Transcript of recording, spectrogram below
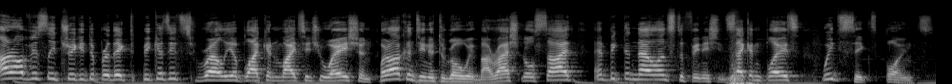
are obviously tricky to predict because it's rarely a black and white situation, but I'll continue to go with my rational side and pick the Netherlands to finish in second place with 6 points.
